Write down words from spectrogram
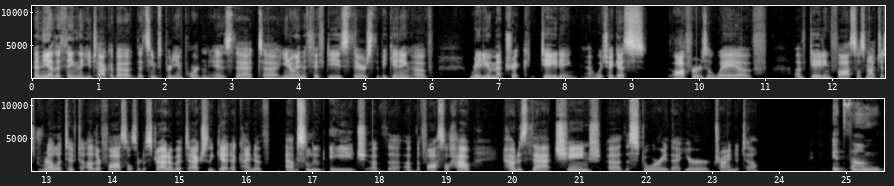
And the other thing that you talk about that seems pretty important is that, uh, you know, in the 50s, there's the beginning of radiometric dating, uh, which I guess offers a way of of dating fossils not just relative to other fossils or to strata but to actually get a kind of absolute age of the of the fossil. How how does that change uh, the story that you're trying to tell? It's um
